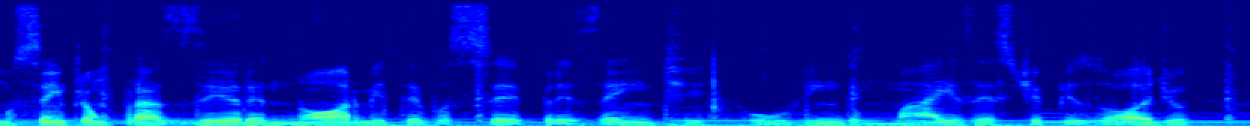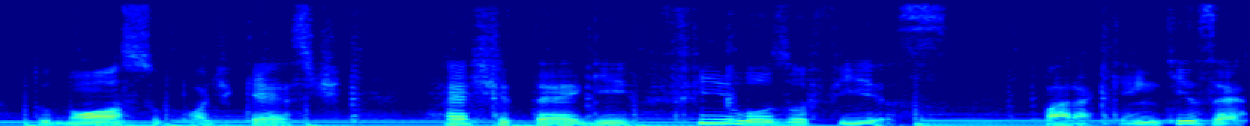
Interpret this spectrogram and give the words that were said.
Como sempre, é um prazer enorme ter você presente, ouvindo mais este episódio do nosso podcast, hashtag Filosofias, para quem quiser.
